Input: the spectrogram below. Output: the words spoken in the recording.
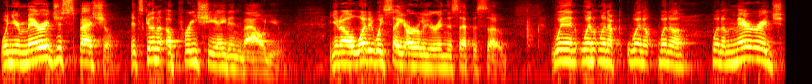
when your marriage is special, it's going to appreciate in value. You know, what did we say earlier in this episode? When, when, when, a, when, a, when, a, when a marriage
